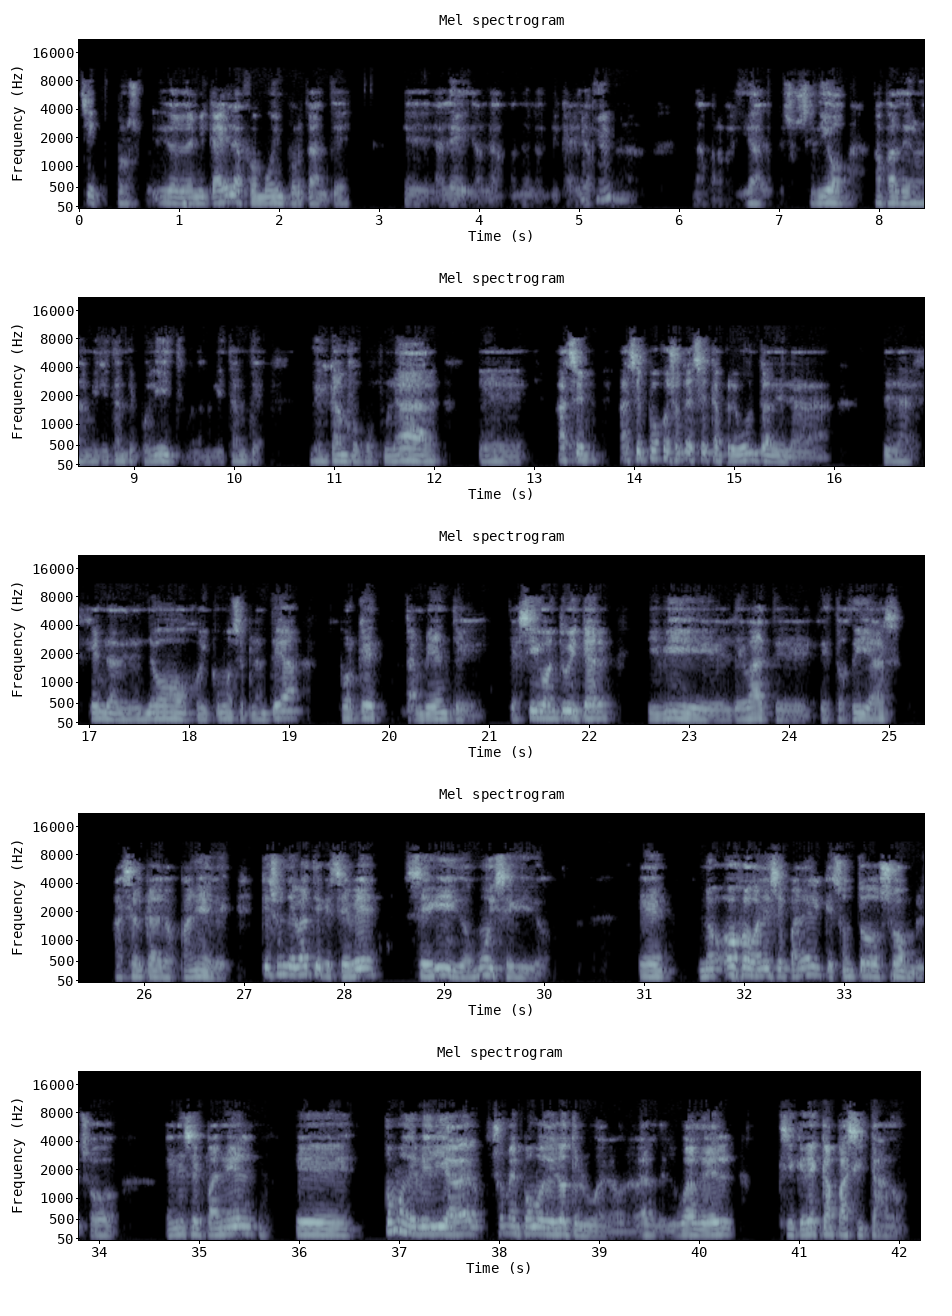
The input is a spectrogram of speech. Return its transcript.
Sí, por, lo de Micaela fue muy importante, eh, la ley, hablamos, ¿no? Lo de Micaela fue una, barbaridad lo que sucedió, aparte era una militante política, una militante del campo popular. Eh, hace, hace poco yo te hacía esta pregunta de la, de la agenda del enojo y cómo se plantea, porque también te, te sigo en Twitter y vi el debate de estos días acerca de los paneles, que es un debate que se ve seguido, muy seguido. Eh, no, ojo con ese panel que son todos hombres, o en ese panel, eh, ¿cómo debería haber? Yo me pongo del otro lugar ahora, ver, del lugar de él, si querés capacitado,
